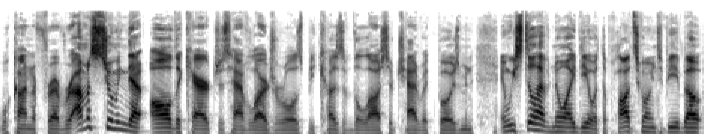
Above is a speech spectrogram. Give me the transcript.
Wakanda Forever. I'm assuming that all the characters have larger roles because of the loss of Chadwick Boseman, and we still have no idea what the plot's going to be about.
